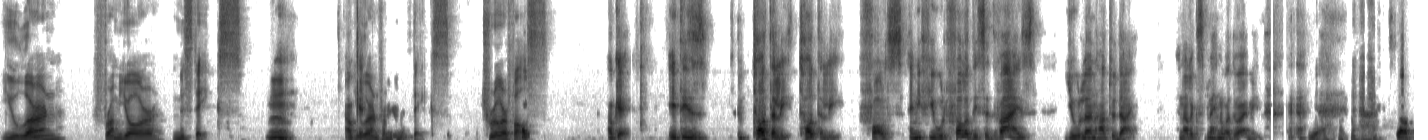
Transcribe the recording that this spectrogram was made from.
"You learn from your mistakes." Mm, okay. You learn from your mistakes. True or false? Okay. It is totally, totally false. And if you will follow this advice, you will learn how to die. And I'll explain mm. what do I mean. Yeah. So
